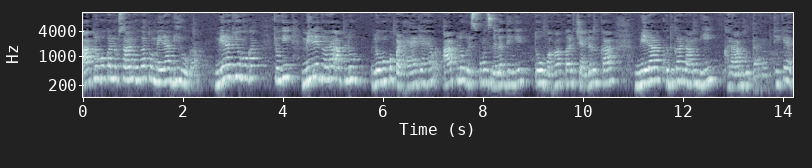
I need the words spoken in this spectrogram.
आप लोगों का नुकसान होगा तो मेरा भी होगा। मेरा क्यों होगा? क्योंकि मेरे द्वारा आप लोग, लोगों को पढ़ाया गया है और आप लोग रिस्पॉन्स गलत देंगे तो वहाँ पर चैनल का, मेरा खुद का नाम भी खराब होता है, ठीक है?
